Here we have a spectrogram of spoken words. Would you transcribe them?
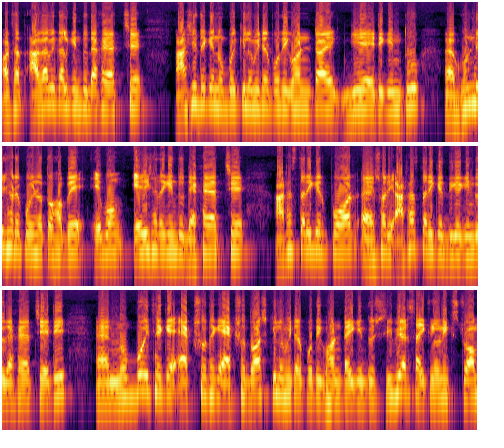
অর্থাৎ আগামীকাল কিন্তু দেখা যাচ্ছে আশি থেকে নব্বই কিলোমিটার প্রতি ঘন্টায় গিয়ে এটি কিন্তু ঘূর্ণিঝড়ে পরিণত হবে এবং এরই সাথে কিন্তু দেখা যাচ্ছে আঠাশ তারিখের পর সরি আঠাশ তারিখের দিকে কিন্তু দেখা যাচ্ছে এটি নব্বই থেকে একশো থেকে একশো দশ কিলোমিটার প্রতি ঘন্টায় কিন্তু সিভিয়ার সাইক্লোনিক স্ট্রম,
